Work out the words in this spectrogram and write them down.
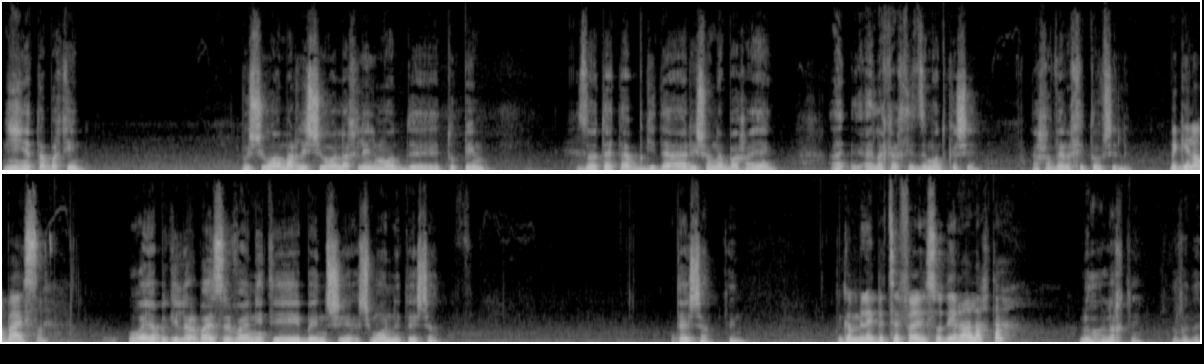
נהיה טבחים. ושהוא אמר לי שהוא הלך ללמוד uh, תופים, זאת הייתה הבגידה הראשונה בחיי. אה, לקחתי את זה מאוד קשה. החבר הכי טוב שלי. בגיל 14. הוא היה בגיל 14 ואני הייתי בן ש- שמונה, תשע. תשע, כן. גם לבית ספר יסודי לא הלכת? לא, הלכתי, בוודאי.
